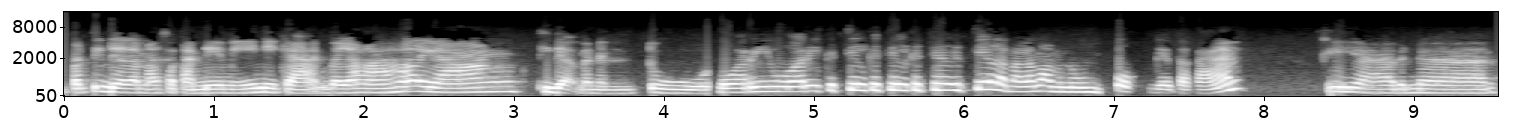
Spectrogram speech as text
Seperti dalam masa pandemi ini kan, banyak hal-hal yang tidak menentu. Worry-worry kecil-kecil kecil-kecil lama-lama menumpuk gitu kan? Iya, benar.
